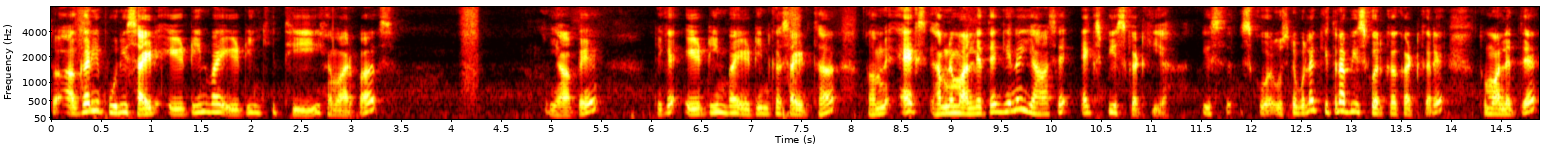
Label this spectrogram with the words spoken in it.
तो अगर ये पूरी साइड 18 बाई 18 की थी हमारे पास, यहाँ पे, ठीक है 18 बाई 18 का साइड था तो हमने x, हमने मान लेते हैं कि ना यहाँ से x पीस कट किया। इस स्क्वायर उसने बोला कितना पीस स्क्वायर का कट करे तो मान लेते हैं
